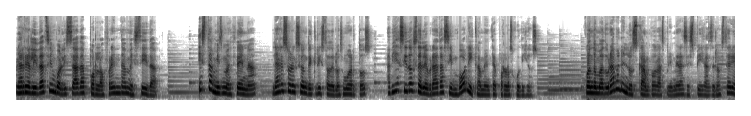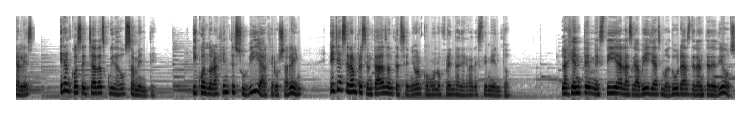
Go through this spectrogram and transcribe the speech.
la realidad simbolizada por la ofrenda mecida esta misma escena, la resurrección de Cristo de los muertos, había sido celebrada simbólicamente por los judíos. Cuando maduraban en los campos las primeras espigas de los cereales, eran cosechadas cuidadosamente, y cuando la gente subía a Jerusalén, ellas eran presentadas ante el Señor como una ofrenda de agradecimiento. La gente mecía las gavillas maduras delante de Dios,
